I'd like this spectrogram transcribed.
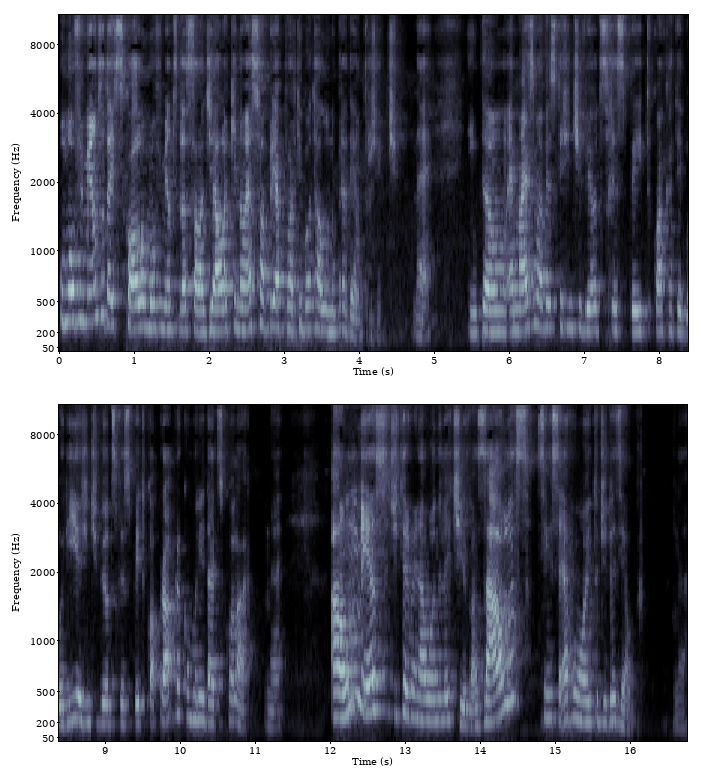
o movimento da escola, o movimento da sala de aula, que não é só abrir a porta e botar aluno para dentro, gente, né? Então, é mais uma vez que a gente vê o desrespeito com a categoria, a gente vê o desrespeito com a própria comunidade escolar, né? Há um mês de terminar o ano letivo, as aulas se encerram 8 de dezembro, né?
